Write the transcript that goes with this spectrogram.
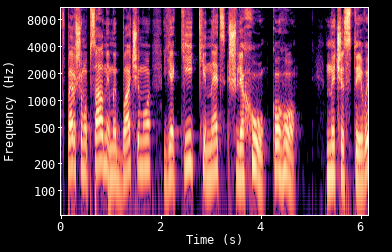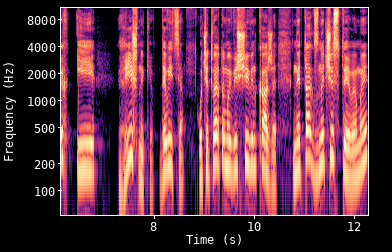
в першому псалмі ми бачимо, який кінець шляху кого? Нечестивих і грішників. Дивіться, у четвертому вірші він каже: не так з нечестивими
